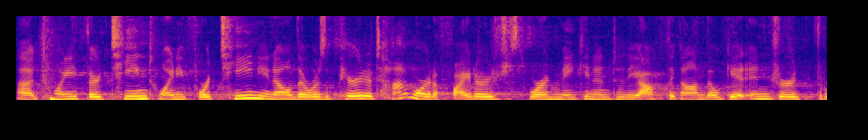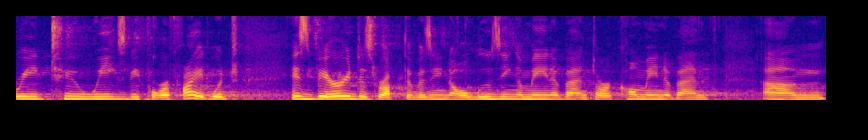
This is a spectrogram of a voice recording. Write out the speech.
Uh, 2013, 2014, you know, there was a period of time where the fighters just weren't making into the octagon. They'll get injured three, two weeks before a fight, which is very disruptive, as you know, losing a main event or a co-main event um,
